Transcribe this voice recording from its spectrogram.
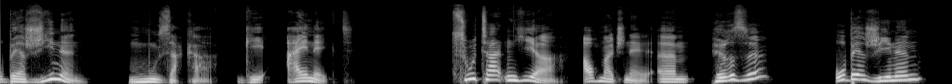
Auberginen-Moussaka geeinigt. Zutaten hier, auch mal schnell. Ähm, Hirse, Auberginen,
